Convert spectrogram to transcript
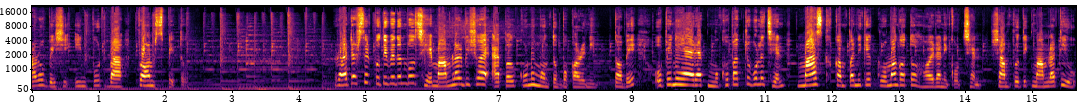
আরও বেশি ইনপুট বা প্রম্পটস পেত। রয়টার্সের প্রতিবেদন বলছে, মামলার বিষয়ে অ্যাপল কোনো মন্তব্য করেনি। তবে ওপেন এআইয়ের এক মুখপাত্র বলেছেন, মাস্ক কোম্পানিকে ক্রমাগত হয়রানি করছেন। সাম্প্রতিক মামলাটিও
